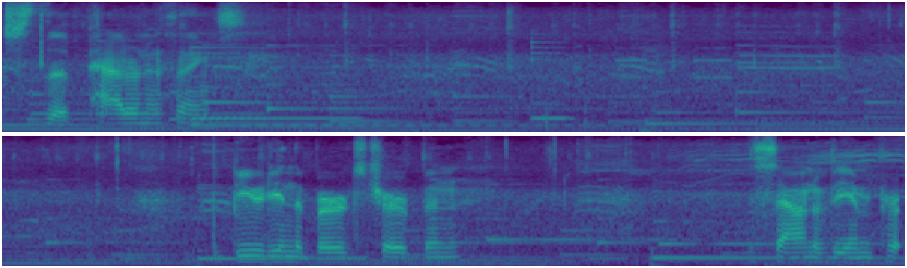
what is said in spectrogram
just the pattern of things. The beauty in the birds chirping, the sound of the imper-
